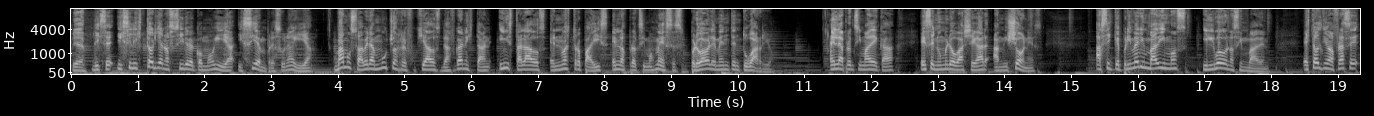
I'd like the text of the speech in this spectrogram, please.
Bien. Dice, y si la historia nos sirve como guía, y siempre es una guía, vamos a ver a muchos refugiados de Afganistán instalados en nuestro país en los próximos meses, probablemente en tu barrio. En la próxima década, ese número va a llegar a millones. Así que primero invadimos y luego nos invaden. Esta última frase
